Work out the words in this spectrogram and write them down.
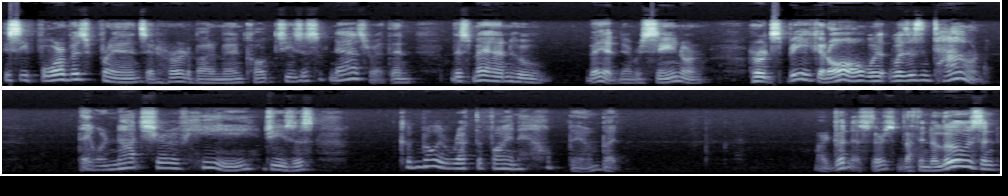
You see, four of his friends had heard about a man called Jesus of Nazareth, and this man, who they had never seen or heard speak at all, was, was in town. They were not sure if he, Jesus, could really rectify and help them, but my goodness, there's nothing to lose and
